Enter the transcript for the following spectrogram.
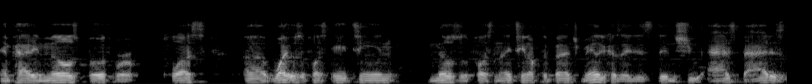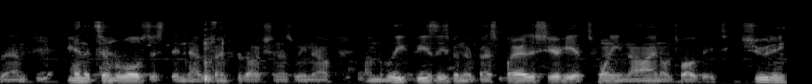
and Patty Mills both were plus. Uh, White was a plus 18. Mills was a plus 19 off the bench, mainly because they just didn't shoot as bad as them. And the Timberwolves just didn't have the bench production, as we know. Um, Malik Beasley's been their best player this year. He had 29 on 12 18 shooting.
